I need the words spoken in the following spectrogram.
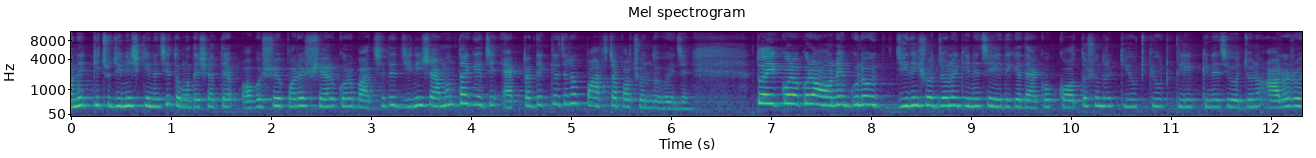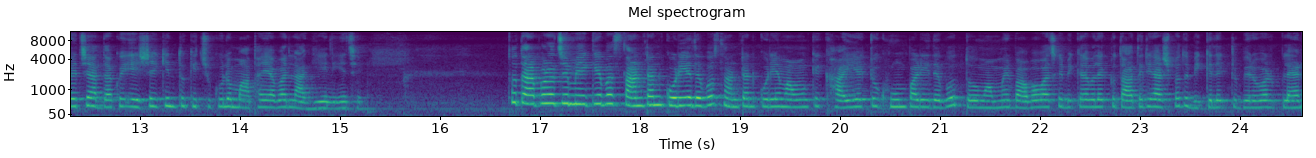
অনেক কিছু জিনিস কিনেছি, তোমাদের সাথে অবশ্যই পরে শেয়ার করো বাচ্চাদের জিনিস এমন থাকে যে একটা দেখলে যেন পাঁচটা পছন্দ হয়ে যায়। তো এই করে করে অনেকগুলো জিনিস ওর জন্য কিনেছি এইদিকে দেখো, কত সুন্দর কিউট কিউট ক্লিপ কিনেছি ওর জন্য। আরও রয়েছে, আর দেখো এসে কিন্তু কিছুগুলো মাথায় আবার লাগিয়ে নিয়েছে। তো তারপর হচ্ছে মেয়েকে এবার স্নান টান করিয়ে দেবো। স্নান টান করিয়ে মামাকে খাইয়ে একটু ঘুম পাড়িয়ে দেবো। তো মামের বাবাও আজকে বিকেলবেলা একটু তাড়াতাড়ি আসবে, তো বিকেলে একটু বেরোবার প্ল্যান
